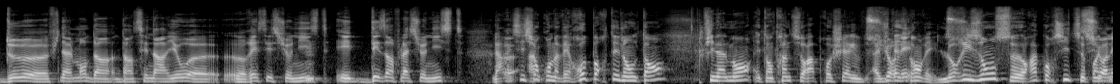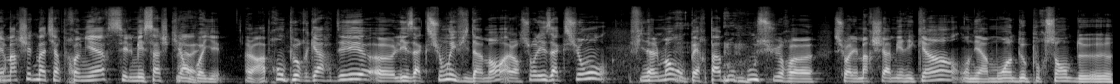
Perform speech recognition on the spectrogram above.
de euh, finalement d'un scénario euh, récessionniste mm. et désinflationniste. La récession qu'on avait reportée dans le temps, finalement, est en train de se rapprocher à, à vitesse grand V. L'horizon se raccourcit de ce point de vue. Sur les marchés de matières premières, c'est le message qui est ah envoyé. Alors après, on peut regarder euh, les actions, évidemment. Alors sur les actions, finalement, on perd pas beaucoup sur, euh, sur les marchés américains. On est à moins 2% de,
